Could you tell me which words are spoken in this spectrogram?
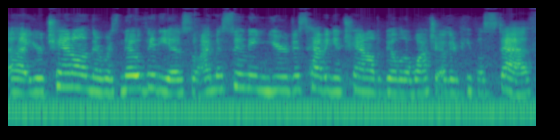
uh, your channel and there was no video, so I'm assuming you're just having a channel to be able to watch other people's stuff.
